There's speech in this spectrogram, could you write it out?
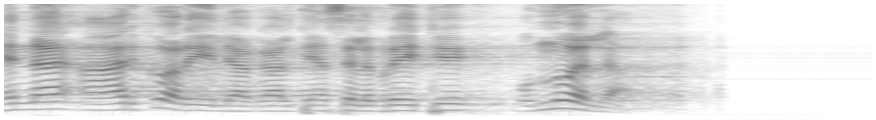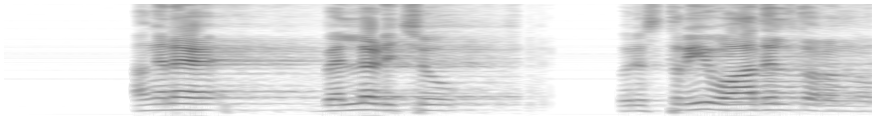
എന്നെ ആർക്കും അറിയില്ല. കാലത്ത് ഞാൻ സെലിബ്രേറ്റ് ഒന്നുമല്ല. അങ്ങനെ ബെല്ലടിച്ചു ഒരു സ്ത്രീ വാതിൽ തുറന്നു.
